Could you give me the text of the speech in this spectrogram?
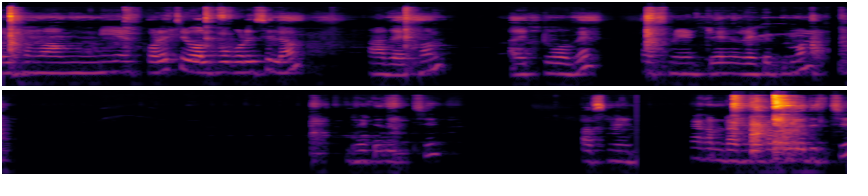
ওই সময় আমি করেছি, অল্প করেছিলাম। আর এখন আর একটু হবে, পাঁচ মিনিট রেখে দিলাম। ঢেকে দিচ্ছি, পাঁচ মিনিট। এখন ঢাকনাটা খুলে দিচ্ছি।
